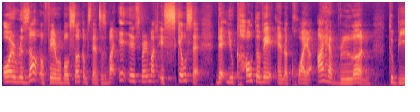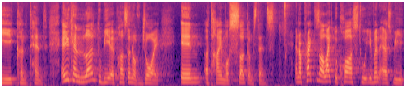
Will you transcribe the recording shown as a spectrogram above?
or a result of favorable circumstances, but it is very much a skill set that you cultivate and acquire. I have learned to be content. And you can learn to be a person of joy in a time of circumstance. And a practice I like to call us to, even as we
